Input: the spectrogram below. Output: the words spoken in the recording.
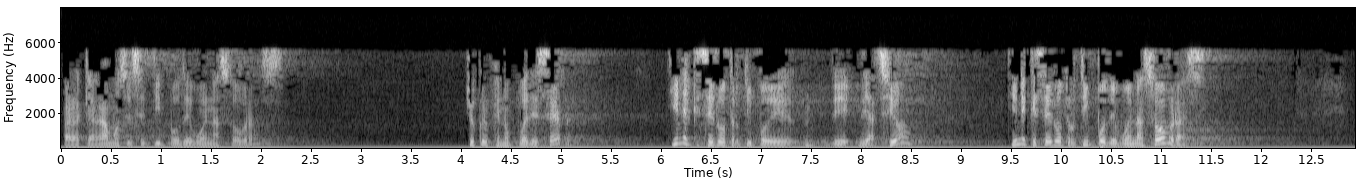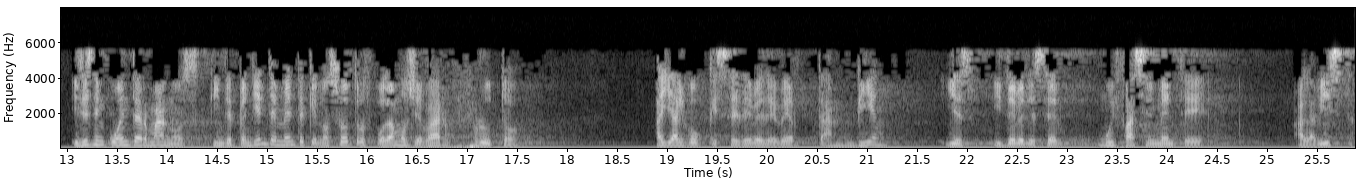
para que hagamos ese tipo de buenas obras? Yo creo que no puede ser. Tiene que ser otro tipo de, de acción. Tiene que ser otro tipo de buenas obras. Y se en cuenta, hermanos, que independientemente que nosotros podamos llevar fruto, hay algo que se debe de ver también y, es, y debe de ser muy fácilmente a la vista.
